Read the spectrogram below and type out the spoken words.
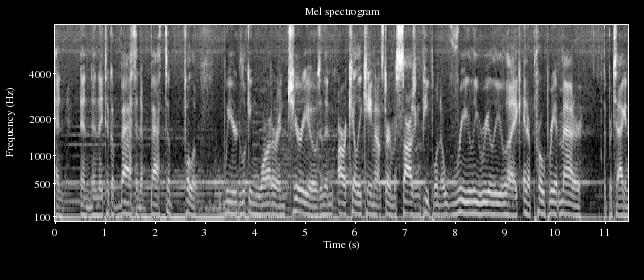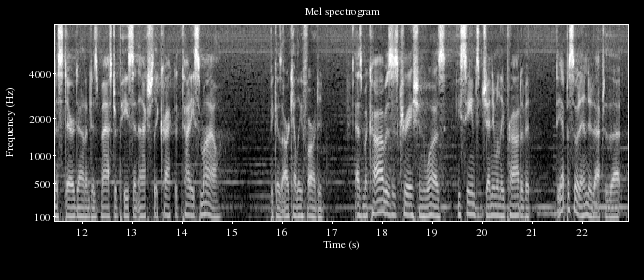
and and then they took a bath in a bathtub full of weird looking water and Cheerios and then R. Kelly came out and started massaging people in a really, really like inappropriate manner. The protagonist stared down at his masterpiece and actually cracked a tiny smile because R. Kelly farted. As macabre as his creation was, he seemed genuinely proud of it. The episode ended after that.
